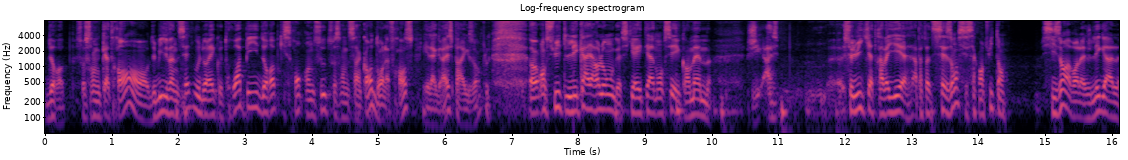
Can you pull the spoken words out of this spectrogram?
d'Europe. 64 ans, en 2027, vous n'aurez que trois pays d'Europe qui seront en dessous de 65 ans, dont la France et la Grèce, par exemple. Euh, ensuite, les carrières longues, ce qui a été annoncé est quand même euh, celui qui a travaillé à partir de 16 ans, c'est 58 ans. 6 ans avant l'âge légal.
